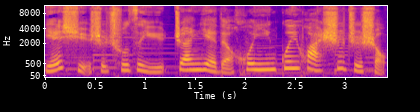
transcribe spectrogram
也许是出自于专业的婚姻规划师之手，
